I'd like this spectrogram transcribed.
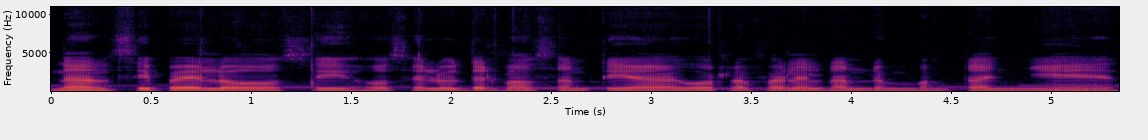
Nancy Pelosi, José Luis del Mau Santiago, Rafael Hernández Montañez,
